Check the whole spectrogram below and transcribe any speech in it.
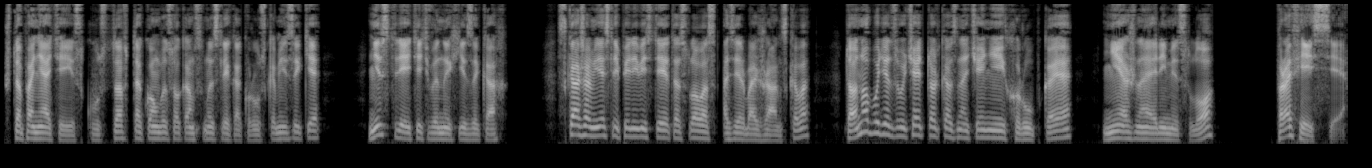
что понятие искусства в таком высоком смысле, как в русском языке, не встретить в иных языках. Скажем, если перевести это слово с азербайджанского, то оно будет звучать только в значении «хрупкое», «нежное ремесло», «профессия».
